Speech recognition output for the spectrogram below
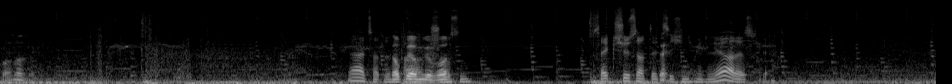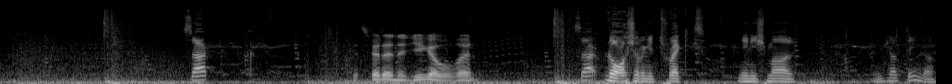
woanders. Ja, jetzt hat er Ich glaub, ein wir haben gewonnen. Sechs Schüsse hat er jetzt Ja. sicher nicht mehr. Ja, das ist fair. Zack, Jetzt fährt er in den Jäger wo rein. zack. Oh, ich habe ihn getrackt. Nee, nicht mal. Nimm ich halt den da.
